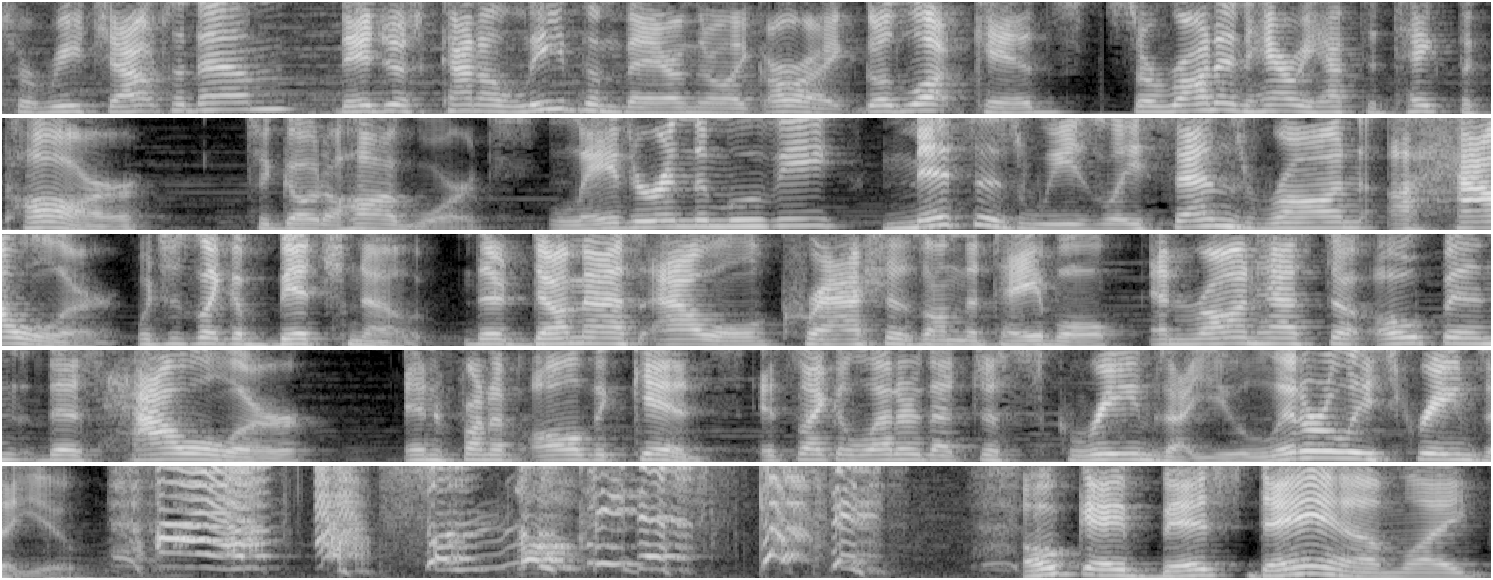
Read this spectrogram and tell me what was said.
to reach out to them. They just kind of leave them there and they're like, all right, good luck, kids. So Ron and Harry have to take the car to go to Hogwarts. Later in the movie, Mrs. Weasley sends Ron a howler, which is like a bitch note. Their dumbass owl crashes on the table, and Ron has to open this howler in front of all the kids. It's like a letter that just screams at you, literally screams at you. I am absolutely disgusted. Okay, bitch, damn, like,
